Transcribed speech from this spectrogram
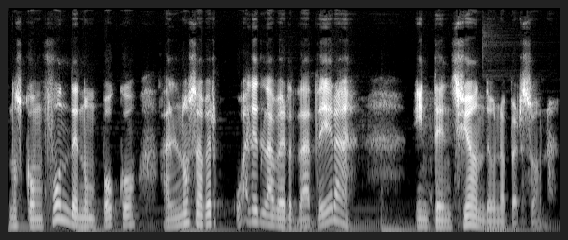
nos confunden un poco al no saber cuál es la verdadera intención de una persona.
